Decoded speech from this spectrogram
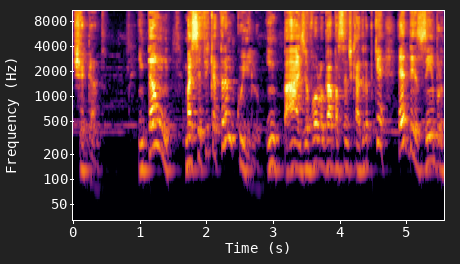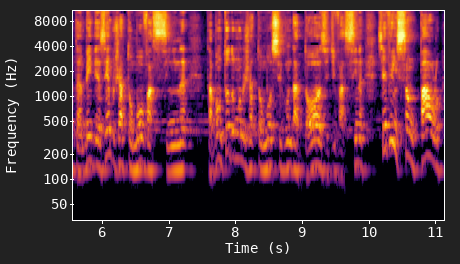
chegando. Então, mas você fica tranquilo, em paz, eu vou alugar bastante cadeira, porque é dezembro também, dezembro já tomou vacina, tá bom? Todo mundo já tomou segunda dose de vacina. Você viu em São Paulo,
